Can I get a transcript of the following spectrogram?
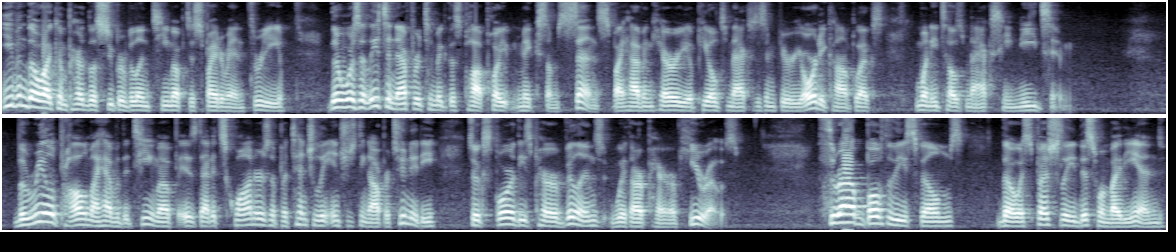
Even though I compared the supervillain team up to Spider Man 3, there was at least an effort to make this plot point make some sense by having Harry appeal to Max's inferiority complex when he tells Max he needs him. The real problem I have with the team up is that it squanders a potentially interesting opportunity to explore these pair of villains with our pair of heroes. Throughout both of these films, though especially this one by the end,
